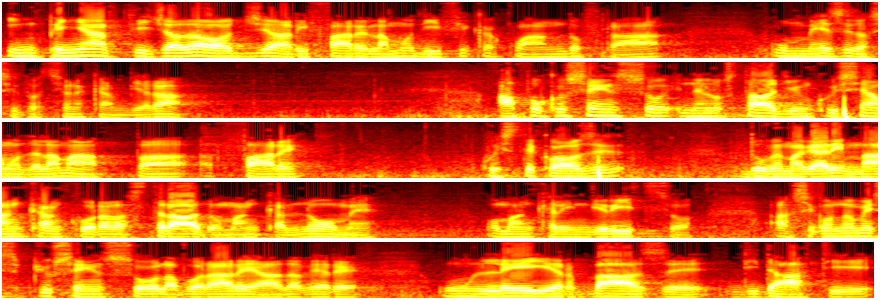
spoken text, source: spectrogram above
impegnarti già da oggi a rifare la modifica quando fra un mese la situazione cambierà. Ha poco senso nello stadio in cui siamo della mappa fare queste cose dove magari manca ancora la strada o manca il nome o manca l'indirizzo. Ha secondo me più senso lavorare ad avere un layer base di dati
